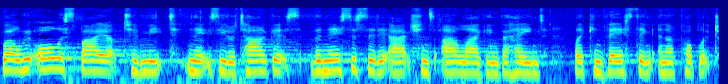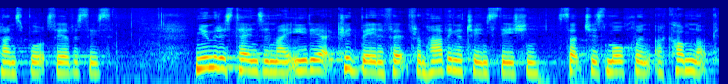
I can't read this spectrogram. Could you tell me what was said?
While we all aspire to meet net zero targets, the necessary actions are lagging behind, like investing in our public transport services. Numerous towns in my area could benefit from having a train station, such as Mauchline or Cumnock,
